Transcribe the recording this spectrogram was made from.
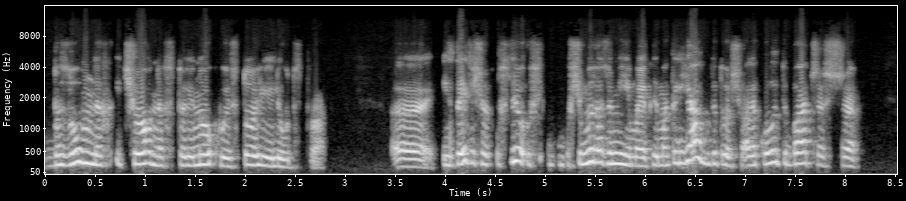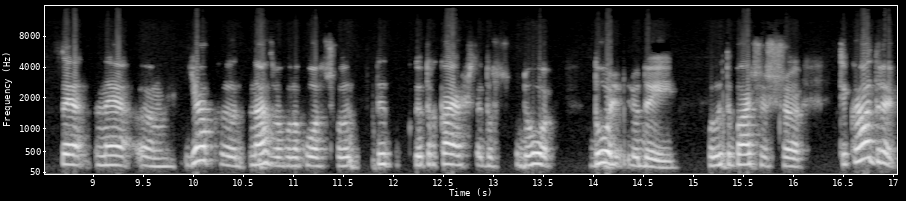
безумних і чорних сторінок у історії людства. Е, І здається, що що ми розуміємо, який матеріал буде тощо, але коли ти бачиш це не е, як назва Голокост, коли ти доторкаєшся до до доль людей, коли ти бачиш ці кадри,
